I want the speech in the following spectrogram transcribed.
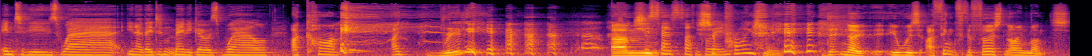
interviews where you know they didn't maybe go as well. I can't. I really. Um, She says You subtly. surprised me. The- no, it was. I think for the first nine months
